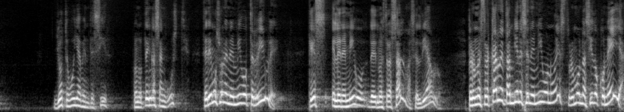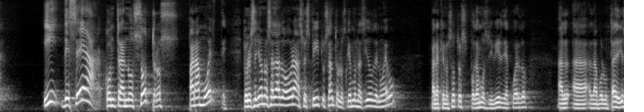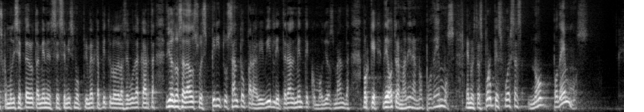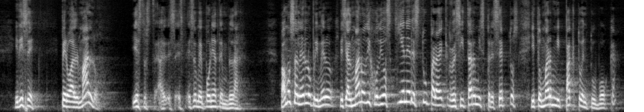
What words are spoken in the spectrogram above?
yo te voy a bendecir cuando tengas angustia. Tenemos un enemigo terrible, que es el enemigo de nuestras almas, el diablo. Pero nuestra carne también es enemigo nuestro, hemos nacido con ella. Y desea contra nosotros para muerte. Pero el Señor nos ha dado ahora a su Espíritu Santo, los que hemos nacido de nuevo, para que nosotros podamos vivir de acuerdo a, la voluntad de Dios, como dice Pedro también en ese mismo primer capítulo de la segunda carta, Dios nos ha dado su Espíritu Santo para vivir literalmente como Dios manda, porque de otra manera no podemos, en nuestras propias fuerzas no podemos. Y dice, pero al malo, y esto eso me pone a temblar. Vamos a leerlo primero. Dice, al malo dijo Dios, ¿quién eres tú para recitar mis preceptos y tomar mi pacto en tu boca?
